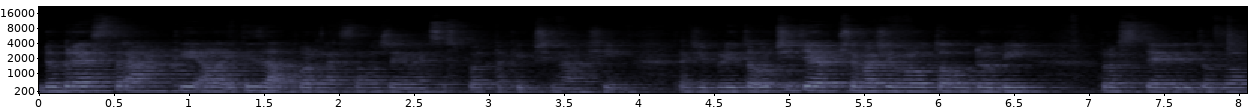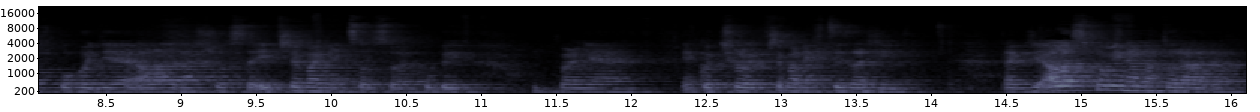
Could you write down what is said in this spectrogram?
dobré stránky, ale i ty záporné samozřejmě, co sport taky přináší. Takže byly to určitě, převažovalo to období, prostě, kdy to bylo v pohodě, ale našlo se i třeba něco, co jakoby úplně jako člověk třeba nechce zažít. Takže, ale vzpomínám na to ráda.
